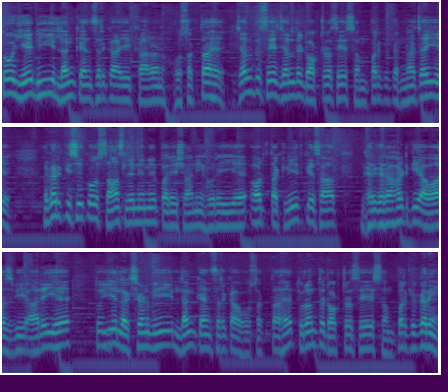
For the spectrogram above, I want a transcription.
तो ये भी लंग कैंसर का एक कारण हो सकता है। जल्द से जल्द डॉक्टर से संपर्क करना चाहिए। अगर किसी को सांस लेने में परेशानी हो रही है और तकलीफ़ के साथ घरघराहट की आवाज़ भी आ रही है तो ये लक्षण भी लंग कैंसर का हो सकता है। तुरंत डॉक्टर से संपर्क करें।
